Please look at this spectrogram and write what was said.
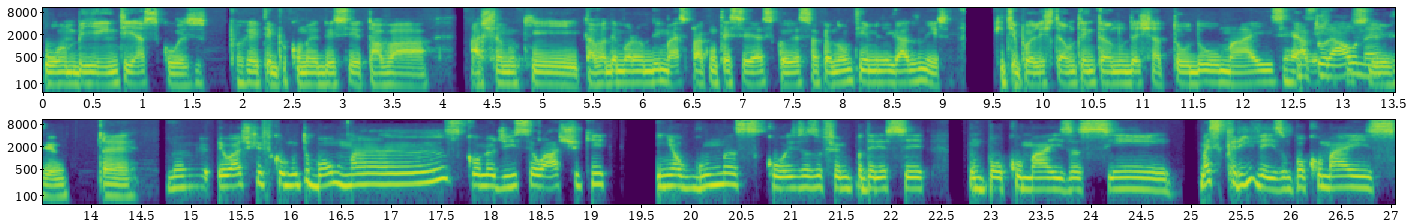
o ambiente e as coisas. Porque, tipo, como eu disse, eu tava achando que tava demorando demais para acontecer as coisas, só que eu não tinha me ligado nisso. Que, tipo, eles estão tentando deixar tudo o mais natural, né? possível. né? É. Eu acho que ficou muito bom, mas, como eu disse, eu acho que em algumas coisas o filme poderia ser um pouco mais assim, mais críveis, um pouco mais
